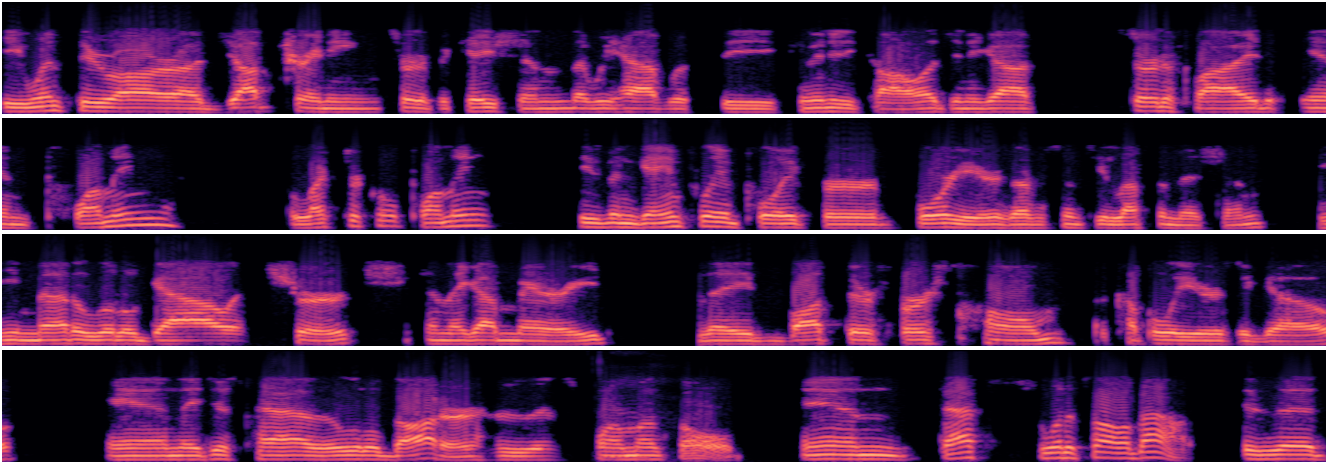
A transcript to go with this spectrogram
He went through our uh, job training certification that we have with the community college, and he got certified in plumbing, electrical plumbing. He's been gainfully employed for four years ever since he left the mission. He met a little gal at church and they got married. They bought their first home a couple of years ago and they just have a little daughter who is four oh. months old. And that's what it's all about is that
